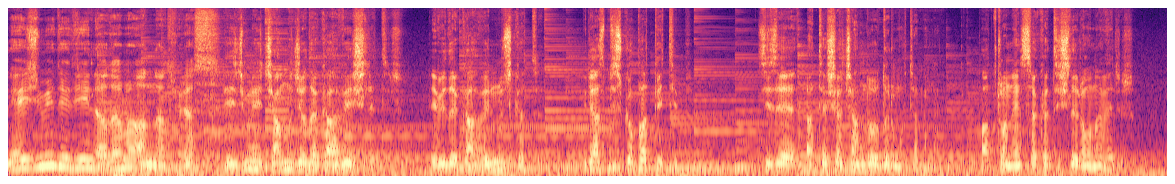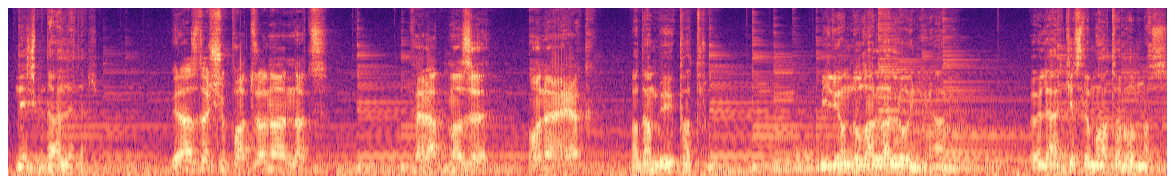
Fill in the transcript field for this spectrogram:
Necmi dediğin adamı anlat biraz. Necmi Çamlıca'da kahve işletir. Evi de kahvenin üst katı. Biraz psikopat bir tip. Size ateş açan da odur muhtemelen. Patron en sakat işleri ona verir. Necmi de halleder. Biraz da şu patronu anlat. Ferhat Mazı. O ne ayak? Adam büyük patron. Milyon dolarlarla oynuyor abi. Öyle herkesle muhatap olmaz.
